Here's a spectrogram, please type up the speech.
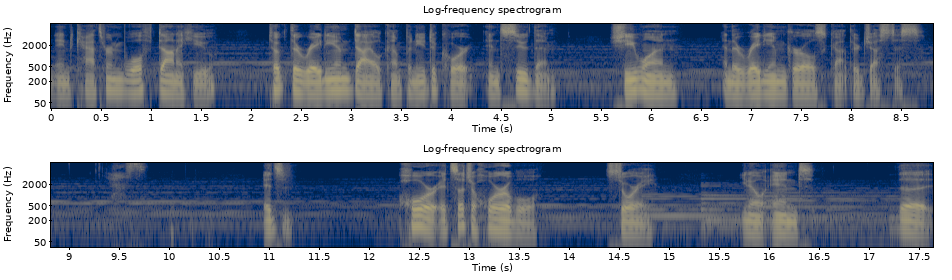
named Catherine Wolfe Donohue took the Radium Dial Company to court and sued them. She won, and the Radium girls got their justice. yes. It's horror. It's such a horrible story, you know. And the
